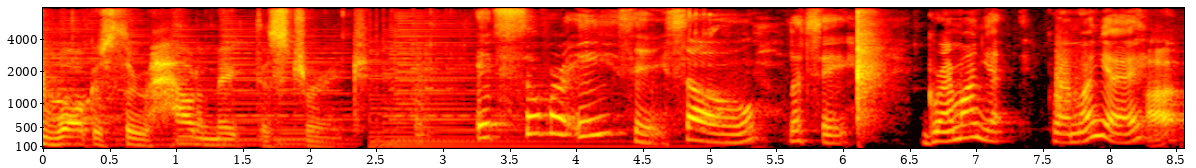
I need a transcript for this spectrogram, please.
you walk us through how to make this drink? It's super easy. So let's see. Grand Marnier. Grand Marnier. Uh,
